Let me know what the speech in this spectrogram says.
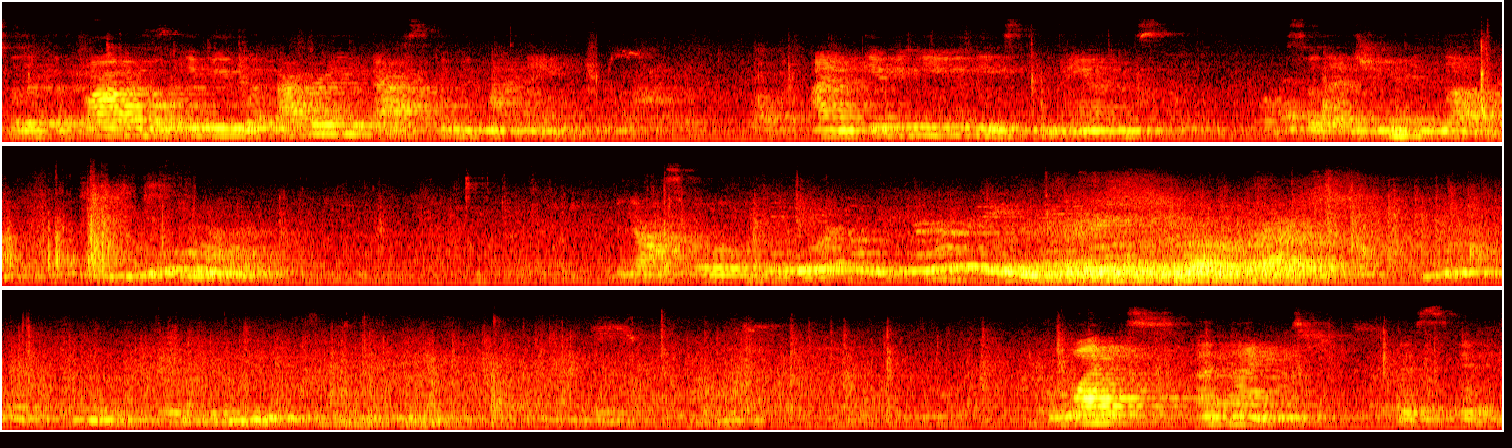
so that the Father will give you whatever you ask him in my name. I am giving you these commands so that you may love one another. The Gospel of the Lord. What a night this is.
